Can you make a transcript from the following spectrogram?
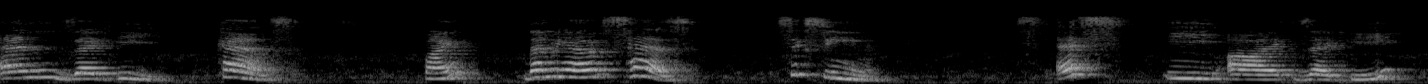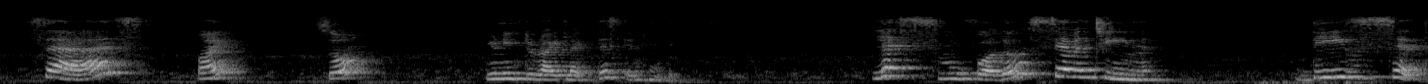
N Z E. Quinze. Fine? Then we have seize. 16. S E I Z E. Seize. Fine? So, you need to write like this in Hindi. Let's move further. 17. Dix-sept.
